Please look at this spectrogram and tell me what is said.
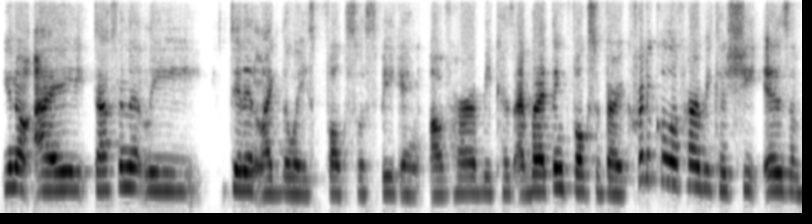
you know, I definitely didn't like the way folks were speaking of her because I, but I think folks are very critical of her because she is a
